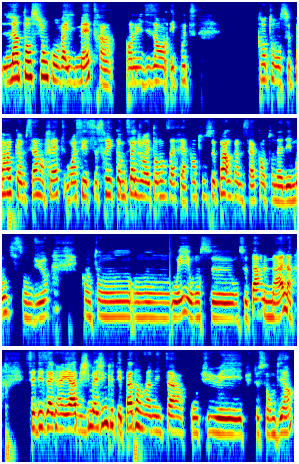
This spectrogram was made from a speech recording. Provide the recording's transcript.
l'intention qu'on va y mettre en lui disant, écoute, quand on se parle comme ça, en fait, moi, ce serait comme ça que j'aurais tendance à faire. Quand on se parle comme ça, quand on a des mots qui sont durs, quand on, oui, on se, on se parle mal, c'est désagréable. J'imagine que tu n'es pas dans un état où tu, es, tu te sens bien.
